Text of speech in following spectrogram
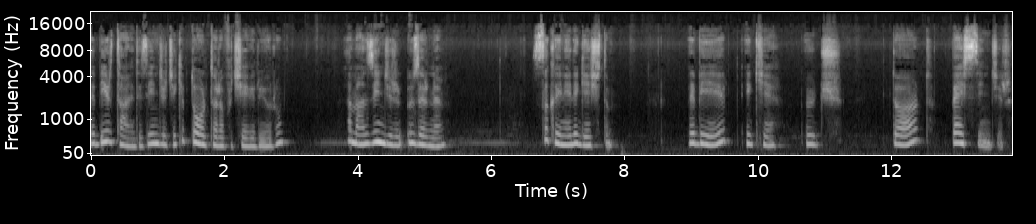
Ve bir tane de zincir çekip doğru tarafı çeviriyorum. Hemen zincirin üzerine sık iğne ile geçtim. Ve 1 2 3 4 5 zincir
